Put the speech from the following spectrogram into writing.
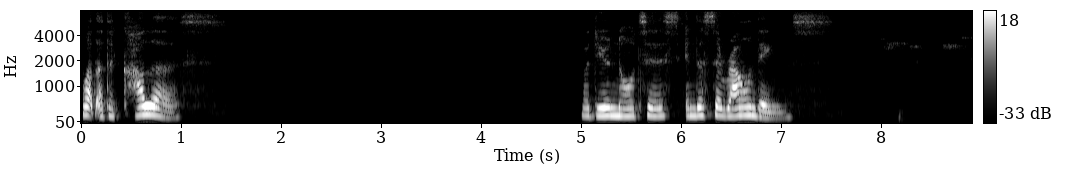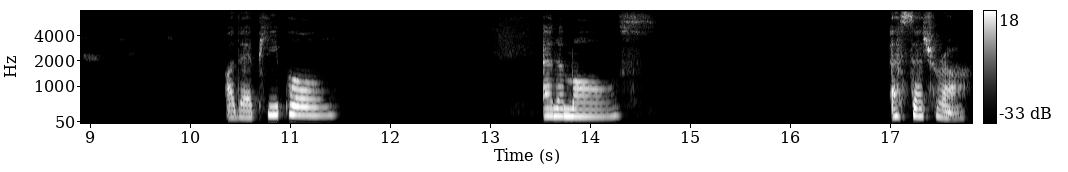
What are the colors? What do you notice in the surroundings? Are there people? Animals, etc.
